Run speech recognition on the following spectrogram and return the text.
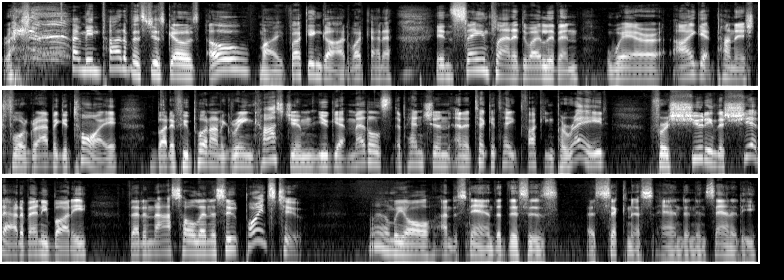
Right? I mean, part of us just goes, oh my fucking god, what kind of insane planet do I live in where I get punished for grabbing a toy, but if you put on a green costume, you get medals, a pension, and a ticker tape fucking parade for shooting the shit out of anybody that an asshole in a suit points to? Well, we all understand that this is a sickness and an insanity.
